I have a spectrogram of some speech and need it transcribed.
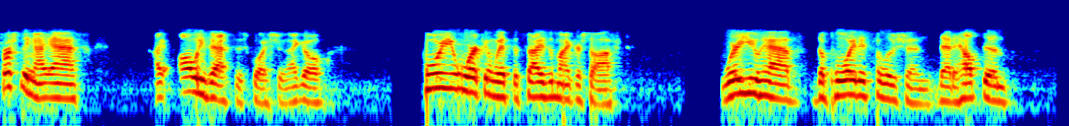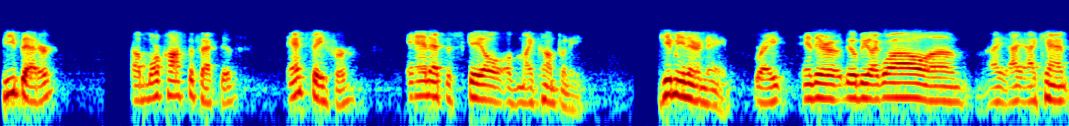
first thing I ask, I always ask this question. I go, who are you working with the size of Microsoft, where you have deployed a solution that helped them be better, uh, more cost effective, and safer, and at the scale of my company. Give me their name, right? And they'll be like, well, um, I, I, I can't,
